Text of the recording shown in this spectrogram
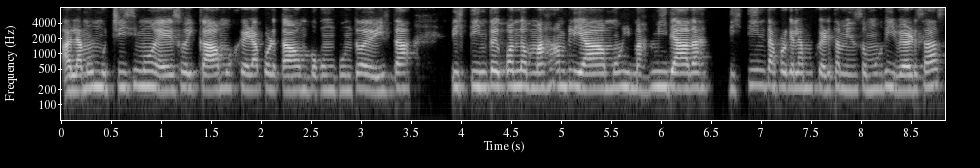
hablamos muchísimo de eso y cada mujer aportaba un poco un punto de vista distinto y cuando más ampliábamos y más miradas distintas, porque las mujeres también somos diversas,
